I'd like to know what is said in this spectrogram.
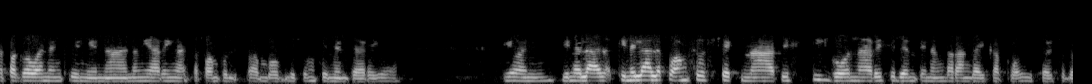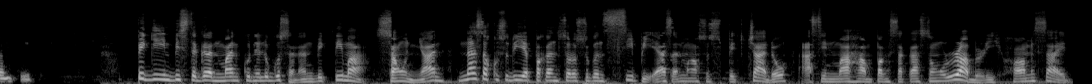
sa paggawa ng krimen na nangyari nga sa pampublikong sementeryo. Yun, kinalala, kinilala po ang suspect na testigo na residente ng barangay Kapoy, Sorsogon City. Pigi-imbestigaran man kung nilugusan ang biktima. Sa ngunyan, nasa kusudiya pa kan Sorsogon CPS ang mga suspetsyado asin mahampang sa kasong robbery homicide.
